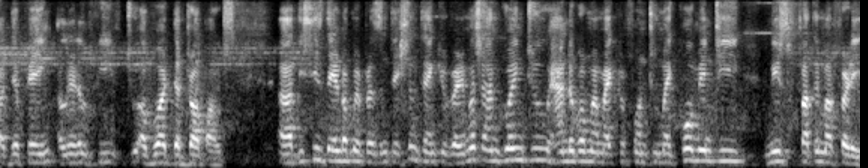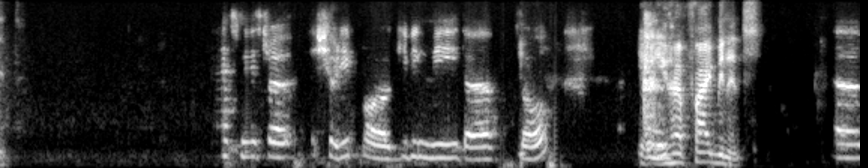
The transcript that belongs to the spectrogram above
uh, they're paying a little fee to avoid the dropouts. Uh, this is the end of my presentation. Thank you very much. I'm going to hand over my microphone to my co-mentee, Ms. Fatima Farid. Thanks, Mr. Sharif, for giving me the floor. Yeah, you have five minutes. Uh,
